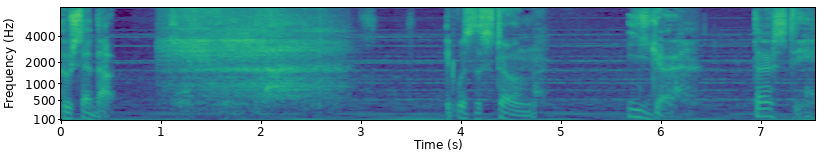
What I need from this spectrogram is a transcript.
Who said that? It was the stone. Eager, thirsty.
